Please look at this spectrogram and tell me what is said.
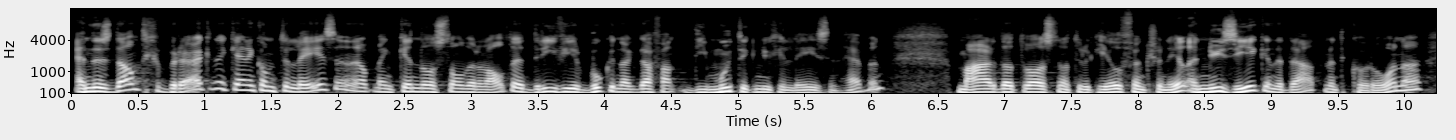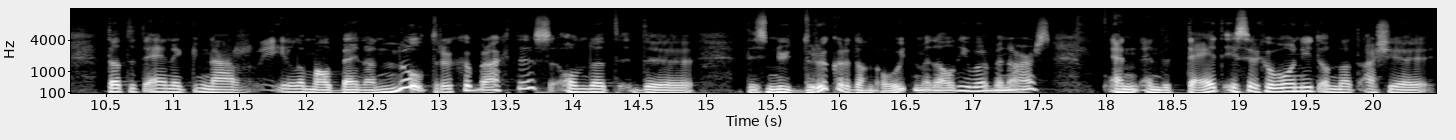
En dus dan gebruikte ik eigenlijk om te lezen. En op mijn Kindle stonden er altijd drie, vier boeken dat ik dacht van, die moet ik nu gelezen hebben. Maar dat was natuurlijk heel functioneel. En nu zie ik inderdaad met corona dat het eigenlijk naar helemaal bijna nul teruggebracht is. Omdat de, het is nu drukker dan ooit met al die webinars. En, en de tijd is er gewoon niet, omdat als je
